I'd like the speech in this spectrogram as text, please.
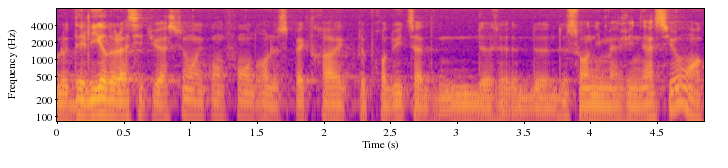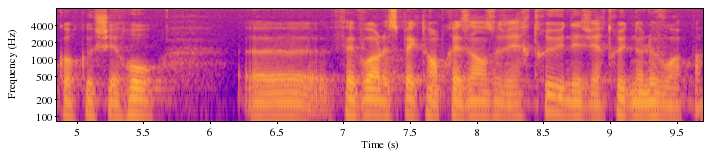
le délire de la situation et confondre le spectre avec le produit de, son imagination, encore que Chéreau euh, fait voir le spectre en présence de Gertrude et Gertrude ne le voit pas.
